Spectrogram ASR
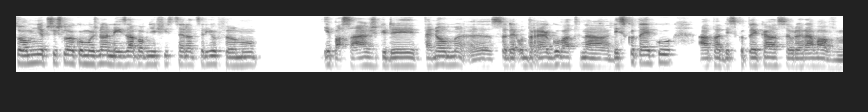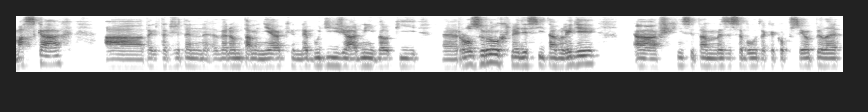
co mě přišlo jako možná nejzábavnější scéna celého filmu, je pasáž, kdy Venom eh, se jde odreagovat na diskotéku a ta diskotéka se odehrává v maskách a tak, takže ten Venom tam nějak nebudí žádný velký eh, rozruch, neděsí tam lidi a všichni si tam mezi sebou tak jako přiopile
